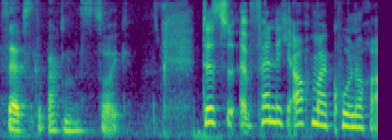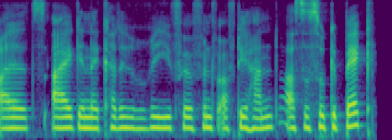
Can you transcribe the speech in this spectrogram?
selbstgebackenes Zeug. Das äh, fände ich auch mal cool noch als eigene Kategorie für fünf auf die Hand. Also so Gebäck.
